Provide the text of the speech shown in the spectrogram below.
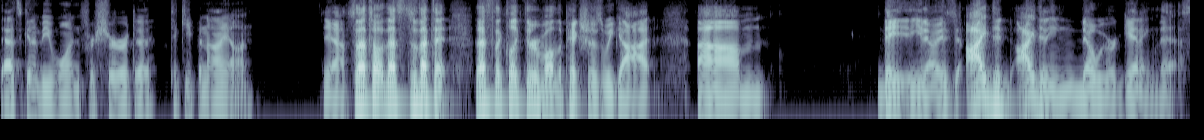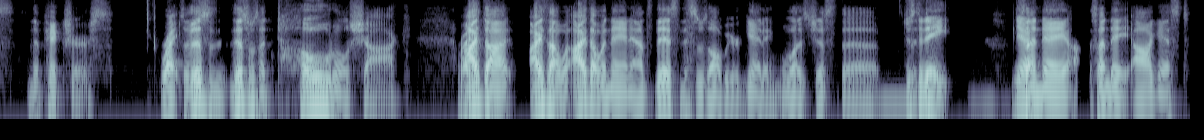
that's gonna be one for sure to to keep an eye on. Yeah. So that's all that's so that's it. That's the click through of all the pictures we got. Um they you know is I did I didn't even know we were getting this, the pictures. Right. So this was this was a total shock. Right. I thought I thought I thought when they announced this, this was all we were getting was just the just the, the date. date. Yeah. Sunday, Sunday, August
